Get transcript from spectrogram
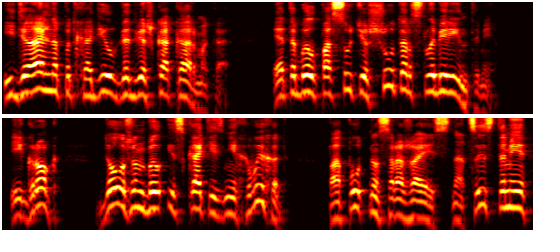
идеально подходил для движка Кармака. Это был, по сути, шутер с лабиринтами. Игрок должен был искать из них выход, попутно сражаясь с нацистами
